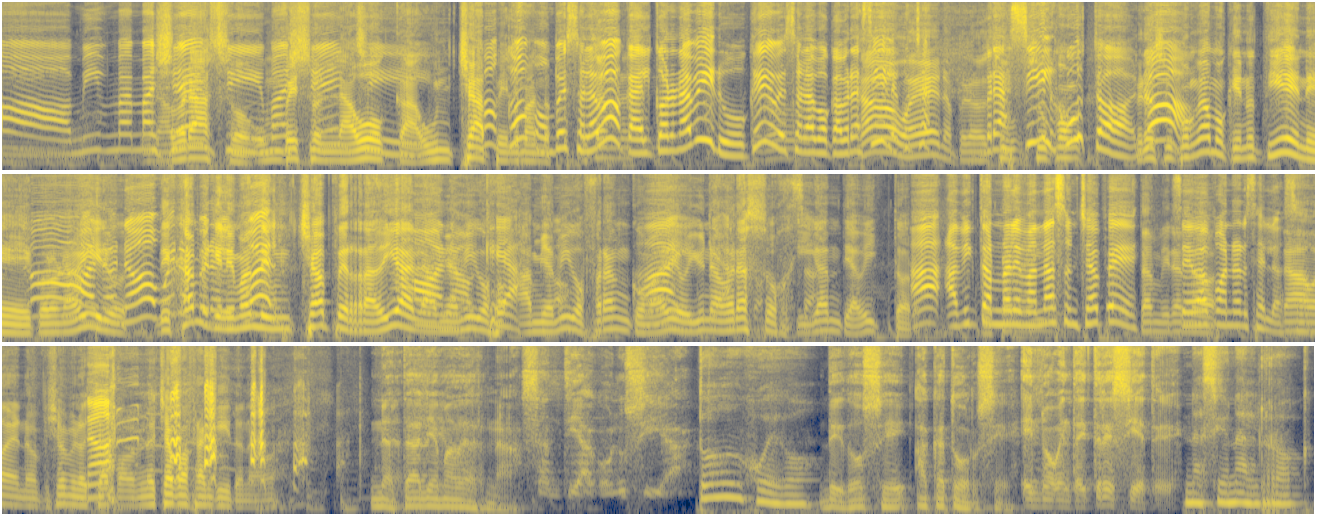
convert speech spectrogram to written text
Mi ma- un abrazo, un beso en la boca, un chape ¿Cómo? Un beso en la boca, el coronavirus. ¿Qué beso en la boca? Brasil, No, escuchá. bueno, pero su- Brasil, justo. Pero no. supongamos que no tiene No, coronavirus. no, no, bueno, Déjame que le mande igual. un chape radial No, a mi amigo a mi amigo Franco Ay, Madeo y un abrazo asco, gigante a Víctor. Ah, a Víctor no le mandás un chape, se va a poner celoso. No, bueno, yo me lo, No. chapo, me lo chapo a Franquito nada más. Natalia Maderna, Santiago Lucía. Todo en juego. De 12 a 14 en 93.7. Nacional Rock.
